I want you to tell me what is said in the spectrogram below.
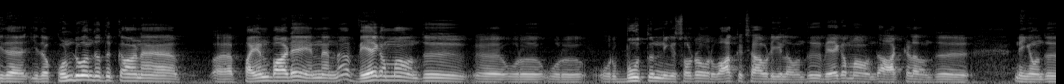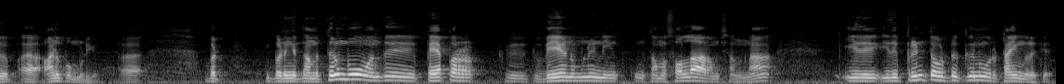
இதை இதை கொண்டு வந்ததுக்கான பயன்பாடே என்னென்னா வேகமாக வந்து ஒரு ஒரு ஒரு பூத்துன்னு நீங்கள் சொல்கிற ஒரு வாக்குச்சாவடியில் வந்து வேகமாக வந்து ஆட்களை வந்து நீங்கள் வந்து அனுப்ப முடியும். பட் இப்போ நீங்கள் நம்ம திரும்பவும் வந்து பேப்பர் வேணும்னு நீ நம்ம சொல்ல ஆரம்பித்தோம்னா இது இது பிரிண்ட் அவுட்டுக்குன்னு ஒரு டைம் இருக்குது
